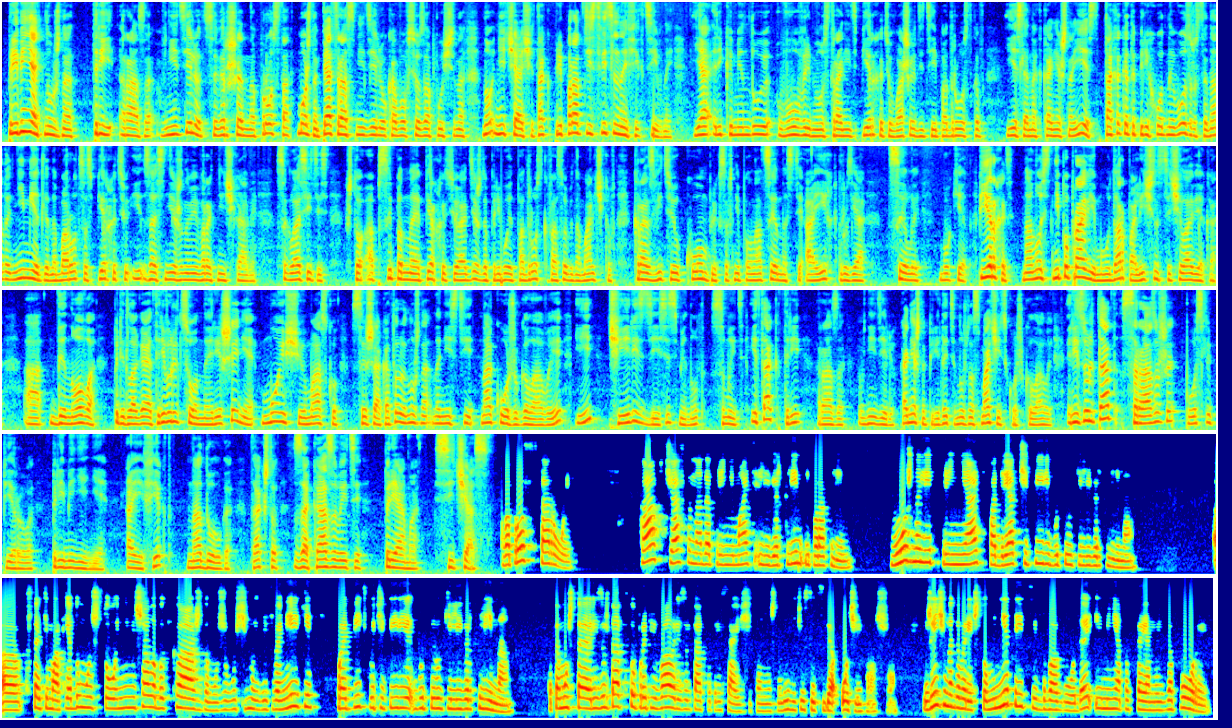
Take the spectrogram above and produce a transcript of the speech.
Применять нужно три раза в неделю, совершенно просто. Можно пять раз в неделю, у кого все запущено, но не чаще. Так препарат действительно эффективный. Я рекомендую вовремя устранить перхоть у ваших детей-подростков – если она, конечно, есть, так как это переходные возрасты, надо немедленно бороться с перхотью и заснеженными воротничками. Согласитесь, что обсыпанная перхотью одежда приводит подростков, особенно мальчиков, к развитию комплексов неполноценности, а их, друзья, целый букет. Перхоть наносит непоправимый удар по личности человека, а Денова – предлагает революционное решение – моющую маску США, которую нужно нанести на кожу головы и через 10 минут смыть. И так три раза в неделю. Конечно, перед этим нужно смочить кожу головы. Результат сразу же после первого применения, а эффект надолго. Так что заказывайте прямо сейчас. Вопрос второй. Как часто надо принимать ливерклин и параклин? Можно ли принять подряд 4 бутылки ливерклина? А, кстати, Марк, я думаю, что не мешало бы каждому живущему здесь в Америке пропить по 4 бутылки ливерклина. Потому что результат, кто пропивал, результат потрясающий, конечно. Люди чувствуют себя очень хорошо. И женщина говорит, что мне 32 года, и у меня постоянные запоры.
